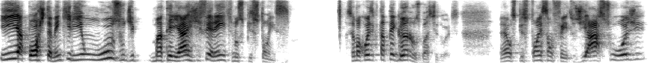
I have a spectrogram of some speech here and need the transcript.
E a Porsche também queria um uso de materiais diferentes nos pistões. Isso é uma coisa que está pegando nos bastidores. É, os pistões são feitos de aço hoje,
